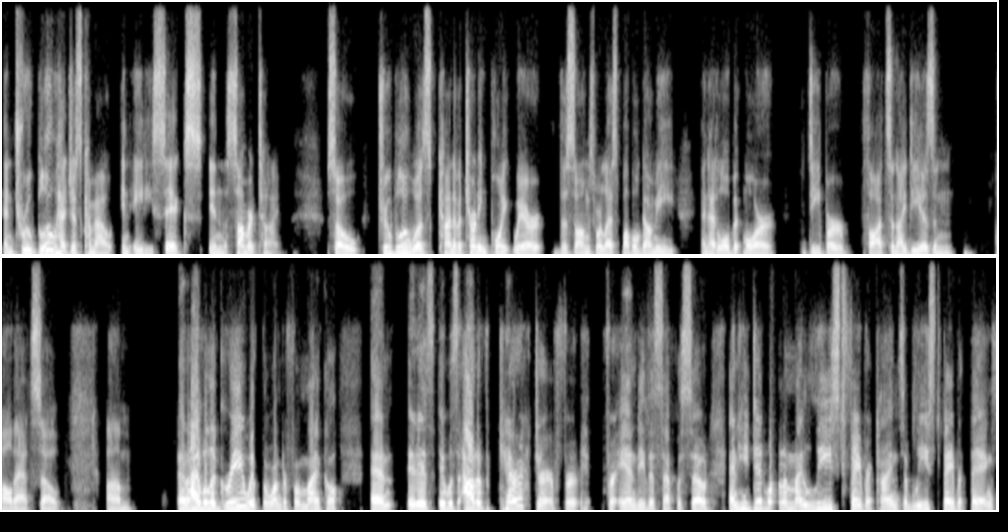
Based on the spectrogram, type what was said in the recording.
and True Blue had just come out in 86 in the summertime. So True Blue was kind of a turning point where the songs were less bubblegummy and had a little bit more deeper thoughts and ideas and all that. So, um, and I will agree with the wonderful Michael. And it is it was out of character for for Andy this episode, and he did one of my least favorite kinds of least favorite things.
